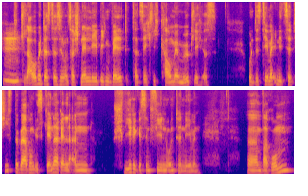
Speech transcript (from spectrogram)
Mhm. Ich glaube, dass das in unserer schnelllebigen Welt tatsächlich kaum mehr möglich ist. Und das Thema Initiativbewerbung ist generell ein schwieriges in vielen Unternehmen. Ähm, warum?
